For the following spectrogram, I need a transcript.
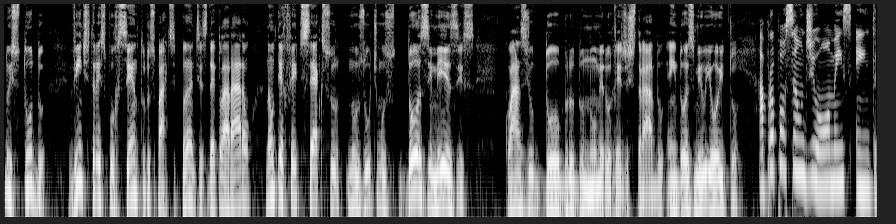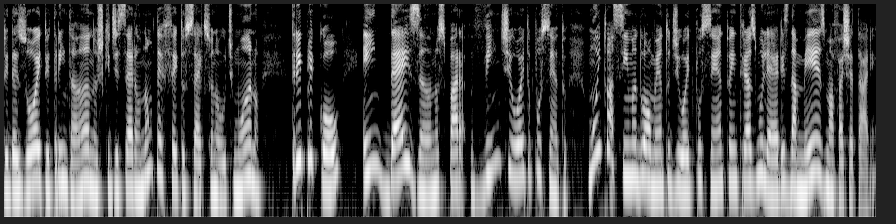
No estudo, 23% dos participantes declararam não ter feito sexo nos últimos 12 meses, quase o dobro do número registrado em 2008. A proporção de homens entre 18 e 30 anos que disseram não ter feito sexo no último ano triplicou em 10 anos para 28%, muito acima do aumento de 8% entre as mulheres da mesma faixa etária.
